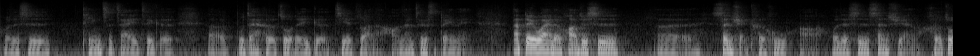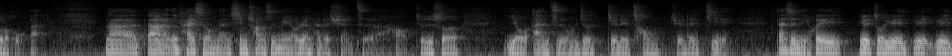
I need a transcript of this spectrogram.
或者是停止在这个呃不再合作的一个阶段了。好，那这个是对内。那对外的话，就是呃慎选客户啊，或者是慎选合作的伙伴。那当然一开始我们新创是没有任何的选择了。好，就是说有案子我们就绝对冲，绝对接。但是你会越做越越越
